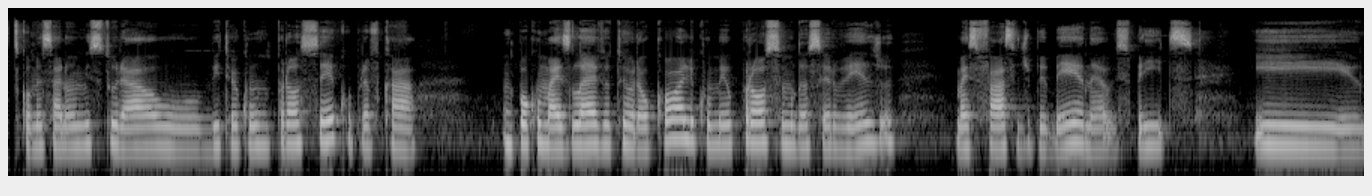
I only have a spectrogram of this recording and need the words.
Eles começaram a misturar o bitter com pró seco para ficar um pouco mais leve o teor alcoólico, meio próximo da cerveja, mais fácil de beber, né, o spritz. E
